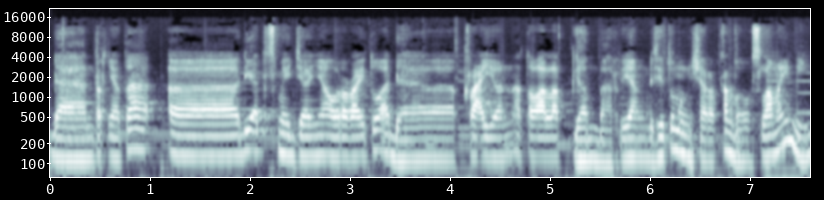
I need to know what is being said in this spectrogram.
dan ternyata uh, di atas mejanya Aurora itu ada krayon atau alat gambar yang di situ mengisyaratkan bahwa selama ini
